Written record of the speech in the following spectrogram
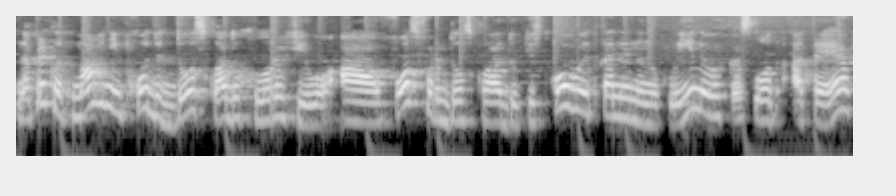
Наприклад, магній входить до складу хлорофілу, а фосфор до складу кісткової тканини, нуклеїнових кислот, АТФ.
